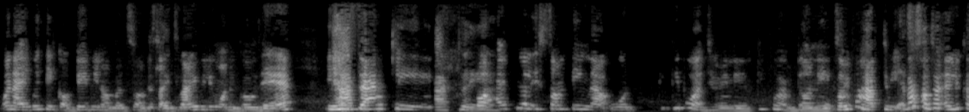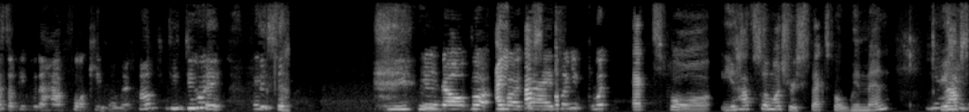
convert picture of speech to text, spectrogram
when I even think of baby number two, I'm just like, do I really want to go there? Yeah, exactly. Exactly. But I feel it's something that would people are doing it. People have done it. Some people have to be. That's sometimes I look at some people that have four kids. I'm like, how did you do it? You know, but, but guys, when you when, respect for you have so much respect for women, yes, You have-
